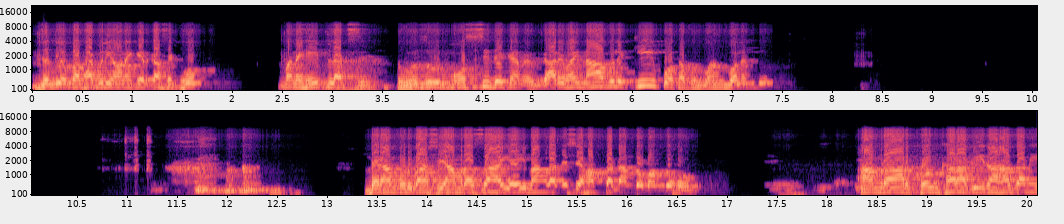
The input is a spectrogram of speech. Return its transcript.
যদিও কথাগুলি অনেকের কাছে খুব মানে হিট লাগছে। হুজুর মসজিদে কেন? আরে ভাই, না বলে কি কথা বলব আমি বলেন তো? বেরামপুরবাসী আমরা চাই এই বাংলাদেশে হত্যাকাণ্ড বন্ধ হোক। আমরা আর খুন খারাপি, রাহাজানি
